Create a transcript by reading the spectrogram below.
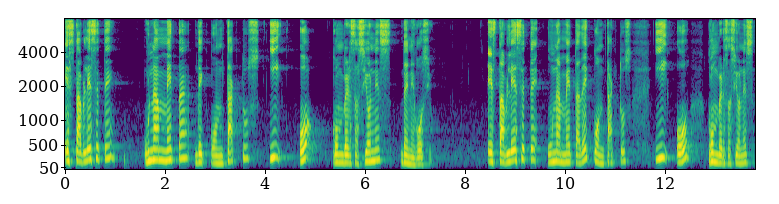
Establecete una meta de contactos y o conversaciones de negocio establecete una meta de contactos y o conversaciones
